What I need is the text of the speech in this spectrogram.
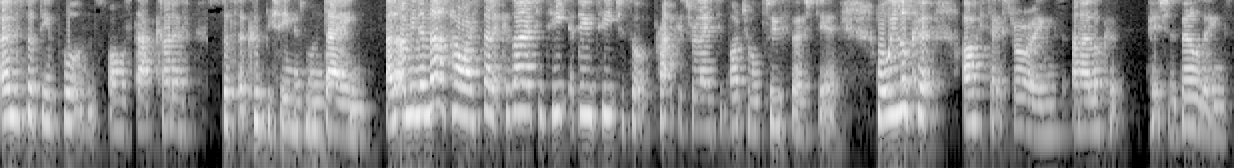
I understood the importance of that kind of stuff that could be seen as mundane. And I mean, and that's how I sell it because I actually te- I do teach a sort of practice related module to first year. Well, we look at architects' drawings and I look at pictures of buildings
